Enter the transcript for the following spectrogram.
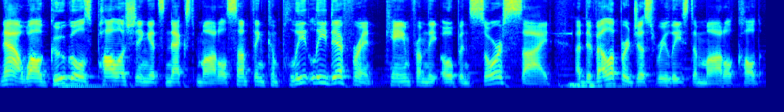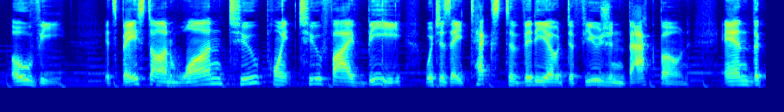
Now, while Google's polishing its next model, something completely different came from the open source side. A developer just released a model called Ovi. It's based on WAN 2.25b, which is a text-to-video diffusion backbone. And the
